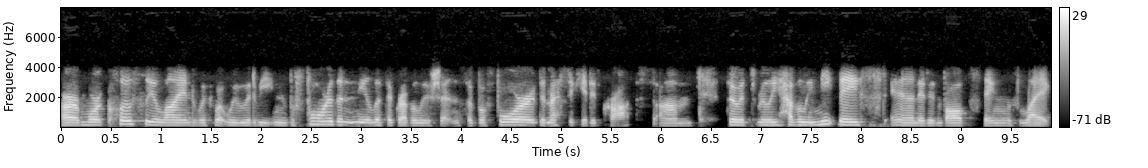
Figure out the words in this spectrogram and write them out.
are more closely aligned with what we would have eaten before the Neolithic Revolution, so before domesticated crops. Um, so it's really heavily meat based and it involves things like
